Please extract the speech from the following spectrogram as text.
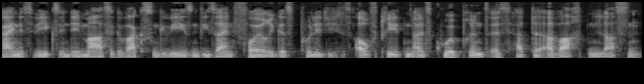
keineswegs in dem Maße gewachsen gewesen, wie sein feuriges politisches Auftreten als Kurprinz es hatte erwarten lassen.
